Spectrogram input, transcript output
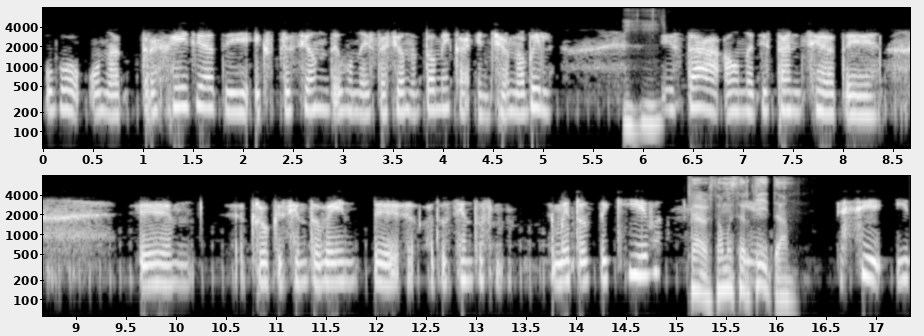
hubo una tragedia de explosión de una estación atómica en Chernobyl. Está a una distancia de, eh, creo que 120 a 200 metros de Kiev. Claro, está muy cerquita. sí, y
